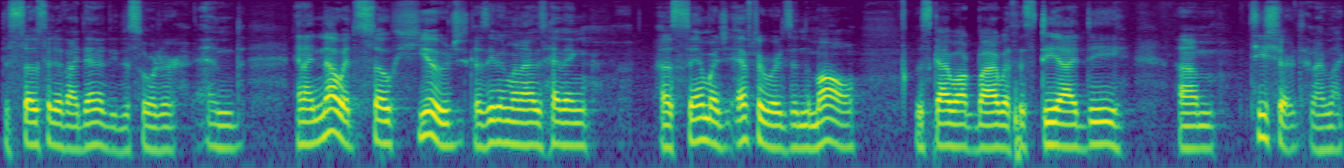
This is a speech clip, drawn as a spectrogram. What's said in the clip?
dissociative identity disorder. And and I know it's so huge because even when I was having a sandwich afterwards in the mall, this guy walked by with this DID um, T-shirt, and I'm like,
